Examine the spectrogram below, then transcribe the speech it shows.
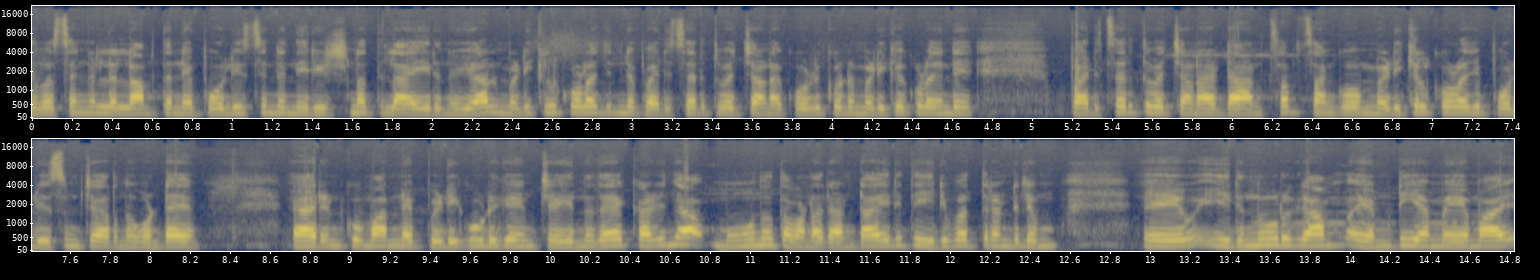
ദിവസങ്ങളിലെല്ലാം തന്നെ പോലീസിന്റെ നിരീക്ഷണത്തിലായിരുന്നു. ഇയാൾ മെഡിക്കൽ കോളേജിന്റെ പരിസരത്ത് വെച്ചാണ് കോഴിക്കോട് മെഡിക്കൽ കോളേജിന്റെ പരിസരത്ത് വെച്ചാണ് ഡാൻസ് അപ്പ് സംഘവും മെഡിക്കൽ കോളേജ് പോലീസും ചേർന്നുകൊണ്ട് അരുൺകുമാറിനെ പിടികൂടുകയും ചെയ്യുന്നത്. കഴിഞ്ഞ മൂന്ന് തവണ രണ്ടായിരത്തി ഇരുപത്തിരണ്ടിലും ഇരുന്നൂറ് ഗ്രാം എം ഡി എം എയുമായി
